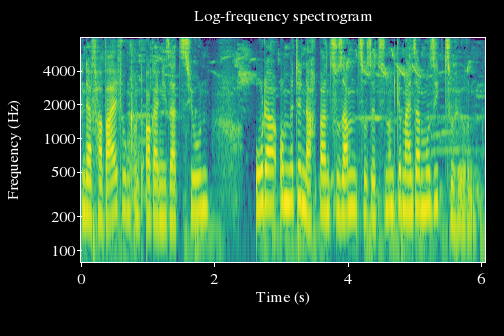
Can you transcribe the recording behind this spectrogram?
in der Verwaltung und Organisation oder um mit den Nachbarn zusammenzusitzen und gemeinsam Musik zu hören.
